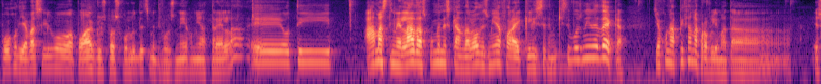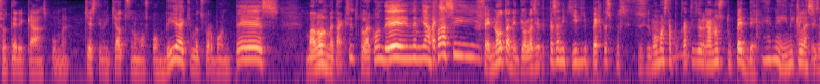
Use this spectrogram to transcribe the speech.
που έχω διαβάσει λίγο από Άγγλους που ασχολούνται έτσι με τη Βοσνία, έχουν μια τρέλα, ε, ότι άμα στην Ελλάδα ας πούμε είναι σκανδαλώδης μία φορά η κλίση εθνικής, στη Βοσνία είναι 10. Και έχουν απίθανα προβλήματα εσωτερικά ας πούμε. Και στη δικιά τους την Ομοσπονδία και με τους προπονητές. Μαλώνουν μεταξύ τους, πλακώνται. Ε, είναι μια φάση... Φαινότανε κιόλας γιατί παίζανε και οι ίδιοι παίχτες που τους θυμόμαστε από κάτι διοργανώσεις του 5. Ε, ναι, είναι η κλασική...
